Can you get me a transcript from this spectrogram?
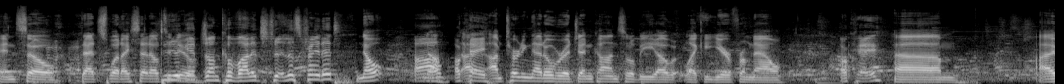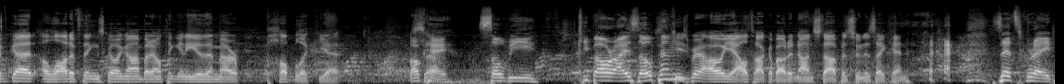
And so that's what I set out do to you do. get John Kovalich to illustrate it? no, Ah, no. okay. I, am turning that over at Gen Con, so it'll be uh, like a year from now. Okay. Um, I've got a lot of things going on, but I don't think any of them are public yet. Okay. So we keep our eyes open. Oh yeah, I'll talk about it nonstop as soon as I can. That's great.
